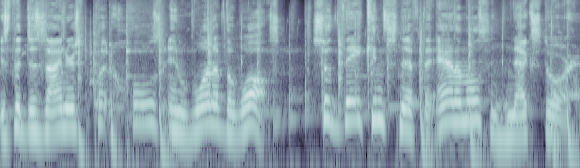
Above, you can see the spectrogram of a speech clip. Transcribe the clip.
is the designers put holes in one of the walls so they can sniff the animals next door.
